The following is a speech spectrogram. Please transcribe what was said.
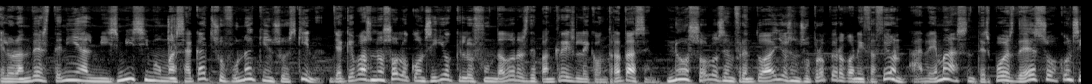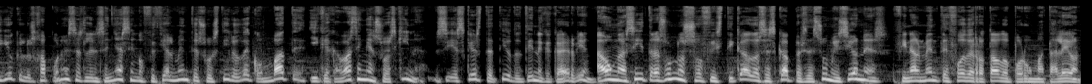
el holandés tenía al mismísimo Masakatsu Funaki en su esquina, ya que Bass no solo consiguió que los fundadores de Pancrase le contratasen, no solo se enfrentó a ellos en su propia organización, además, después de eso, consiguió que los japoneses le enseñasen oficialmente su estilo de combate y que acabasen en su esquina. Si es que este tío te tiene que caer bien. Aún así, tras unos sofisticados escapes de sumisiones, finalmente fue derrotado por un mataleón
